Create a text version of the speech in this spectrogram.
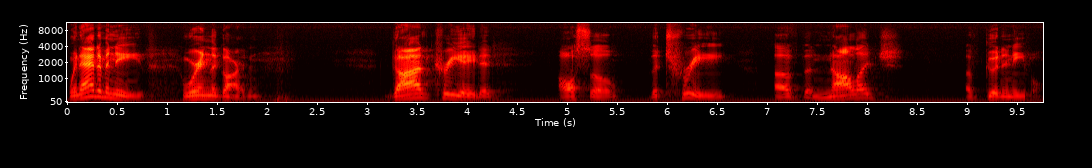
When Adam and Eve were in the garden, God created also the tree of the knowledge of good and evil.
